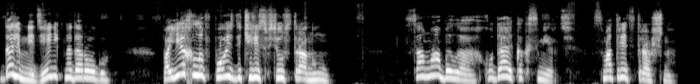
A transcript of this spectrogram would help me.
дали мне денег на дорогу». Поехала в поезде через всю страну. Сама была худая, как смерть. Смотреть страшно,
